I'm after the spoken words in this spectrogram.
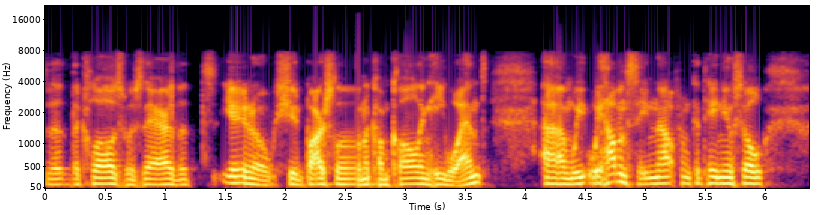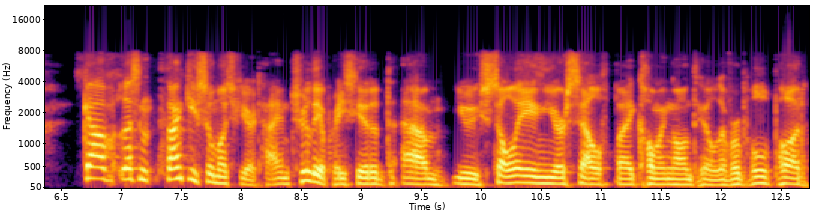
the, the clause was there that you know should Barcelona come calling, he went. Um, we we haven't seen that from Coutinho, so. Gav, listen, thank you so much for your time. Truly appreciated um, you sullying yourself by coming on to a Liverpool pod.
